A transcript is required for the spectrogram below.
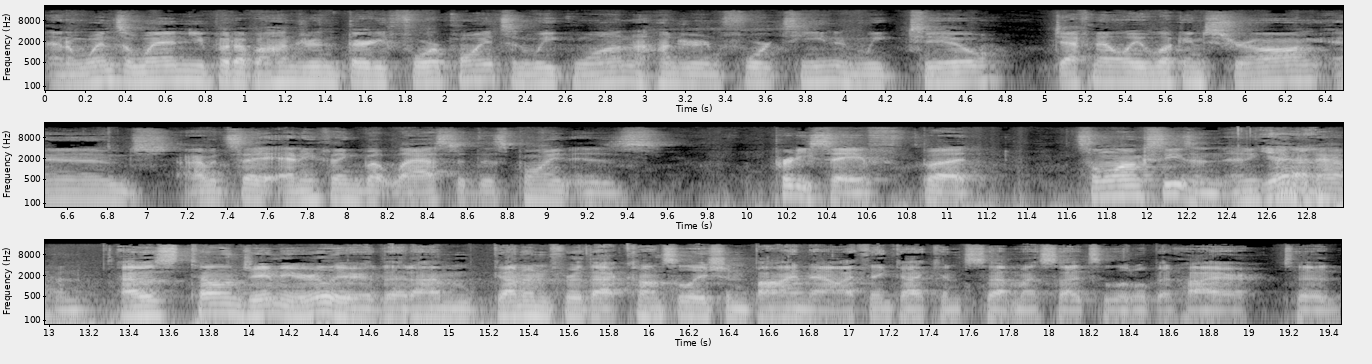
and a win's a win. You put up 134 points in week one, 114 in week two. Definitely looking strong, and I would say anything but last at this point is pretty safe, but it's a long season. Anything Yeah. could happen. I was telling Jamie earlier that I'm gunning for that consolation buy now. I think I can set my sights a little bit higher to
